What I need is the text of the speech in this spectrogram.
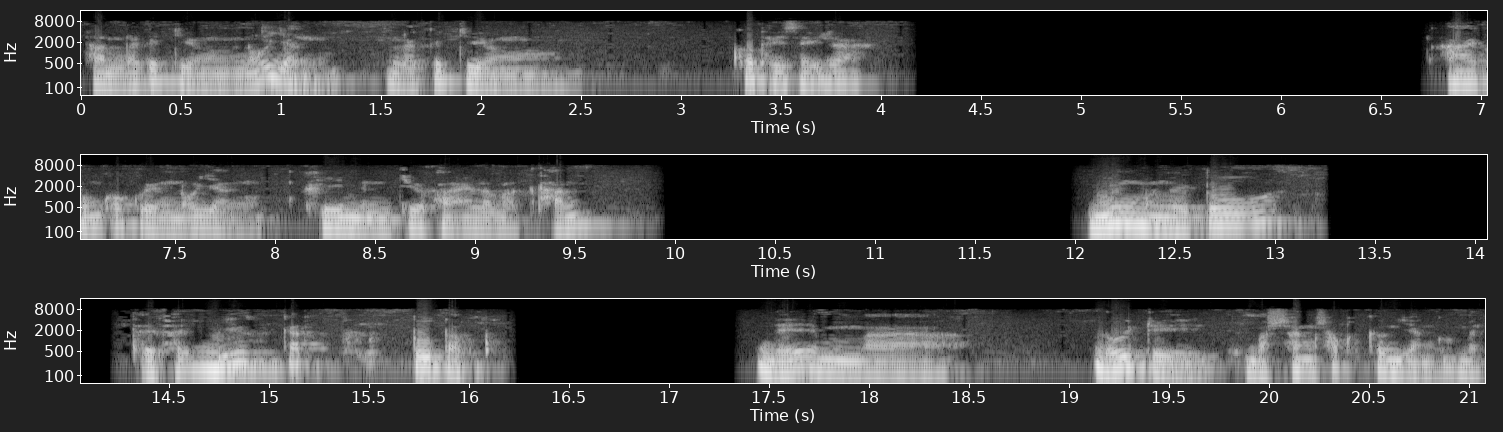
Thành ra cái chuyện nổi giận là cái chuyện có thể xảy ra. Ai cũng có quyền nổi giận khi mình chưa phải là bậc thánh. Nhưng mà người tu thì phải biết cách tu tập để mà đối trị mà săn sóc cái cơn giận của mình.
